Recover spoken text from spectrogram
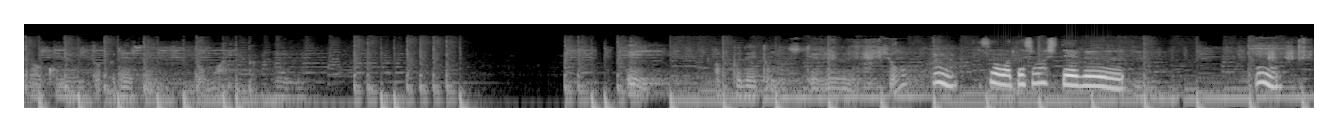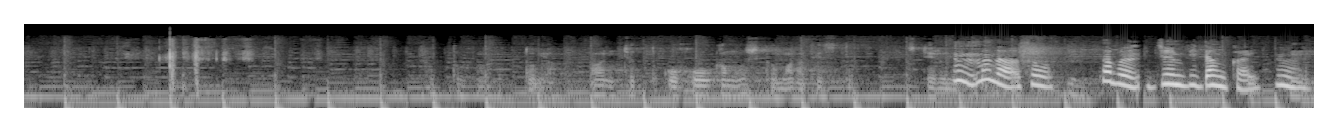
ター、コメント、プレゼント、ップデートもしてるんでしょ？うん。そう、私もしてる。うん。うん。あと、なんと、やっぱりちょっと誤報かもしくはまだテストしてる。うん、まだ、そう。多分、準備段階。う。うんん。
